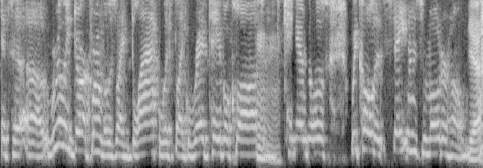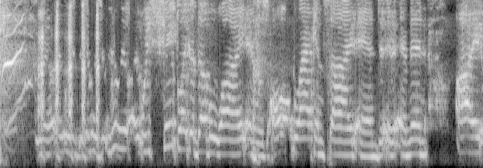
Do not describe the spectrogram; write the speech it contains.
it's a, a really dark room. It was like black with like red tablecloths mm. and candles. We called it Satan's motorhome. Yeah. you know, it, was, it was really, it was shaped like a double wide, and it was all black inside, and and then I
